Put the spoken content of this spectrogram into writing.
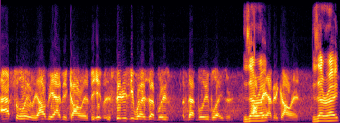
Absolutely, I'll be happy to call in if, if, as soon as he wears that blue that blue blazer. Is that I'll right? be happy to call in. Is that right?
